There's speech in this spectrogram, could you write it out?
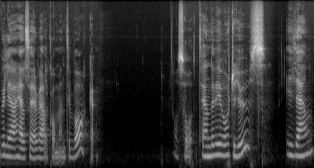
vill jag hälsa er välkommen tillbaka. Och så tänder vi vårt ljus igen.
